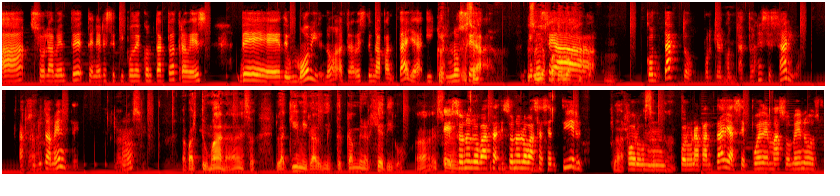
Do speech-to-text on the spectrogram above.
a solamente tener ese tipo de contacto a través de, un móvil, ¿no? A través de una pantalla y que no sea, no sea mm. contacto, porque el mm. contacto es necesario, absolutamente. Claro, La parte humana, ¿eh? eso, la química, el intercambio energético. ¿ah? Eso, no lo vas a, eso no lo vas a sentir por, un, por una pantalla, se puede más o menos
